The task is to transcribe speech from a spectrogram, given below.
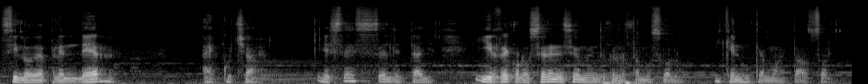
sino de aprender a escuchar. Ese es el detalle. Y reconocer en ese momento que no estamos solos y que nunca hemos estado solos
